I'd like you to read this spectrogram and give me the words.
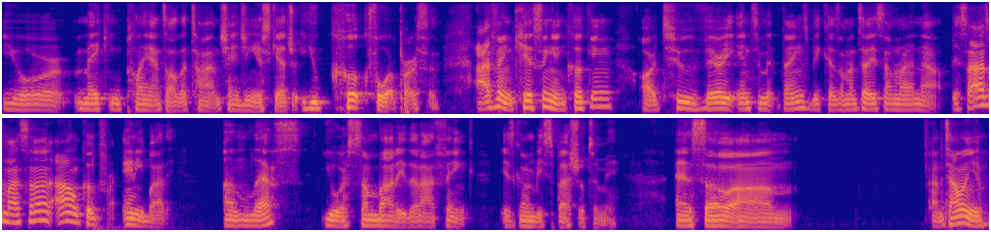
you're making plans all the time, changing your schedule. You cook for a person. I think kissing and cooking are two very intimate things because I'm gonna tell you something right now. Besides my son, I don't cook for anybody unless you are somebody that I think is gonna be special to me. And so um I'm telling you,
